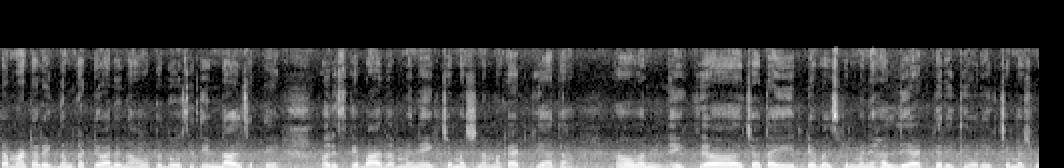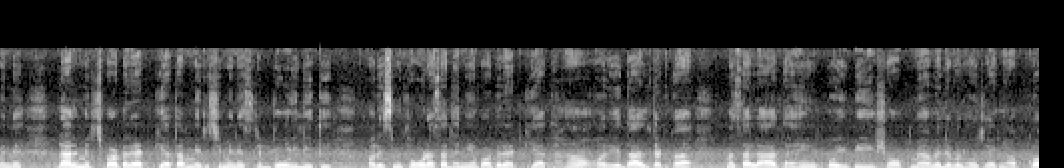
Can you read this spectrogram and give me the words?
टमाटर एकदम खट्टे वाले ना हो तो दो से तीन डाल सकते हैं। और इसके बाद अब मैंने एक चम्मच नमक ऐड किया था। वन एक चौथाई टेबल स्पून मैंने हल्दी ऐड करी थी और एक चम्मच मैंने लाल मिर्च पाउडर ऐड किया था। मिर्ची मैंने सिर्फ़ दो ही ली थी और इसमें थोड़ा सा धनिया पाउडर ऐड किया था और ये दाल तड़का मसाला आता है, कोई भी शॉप में अवेलेबल हो जाएगा आपको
